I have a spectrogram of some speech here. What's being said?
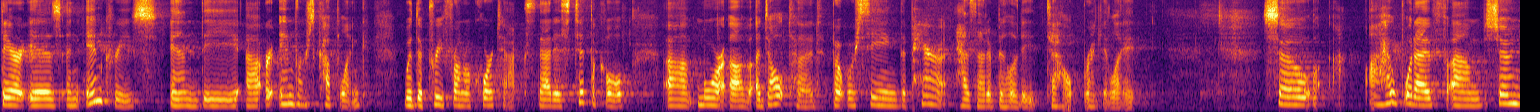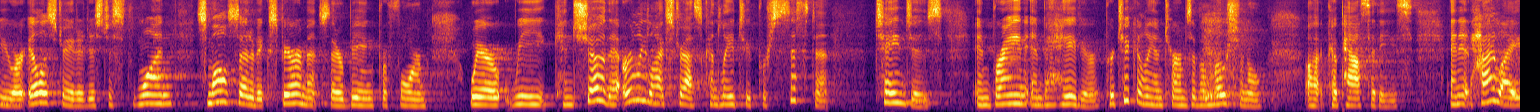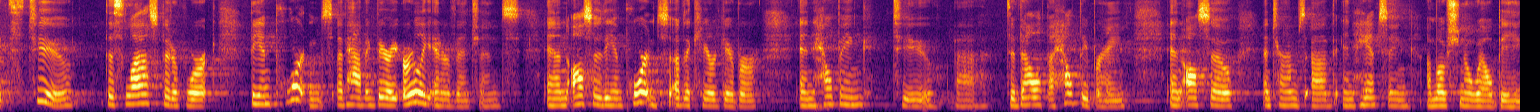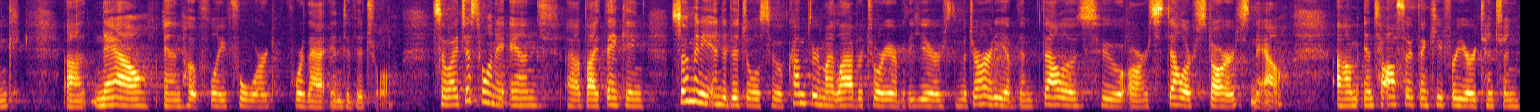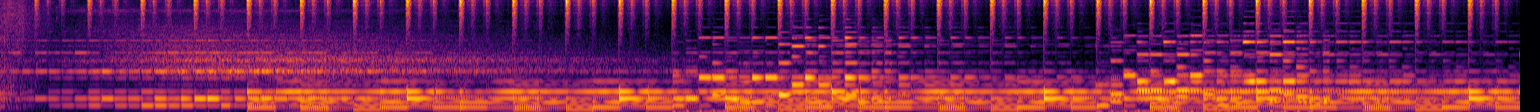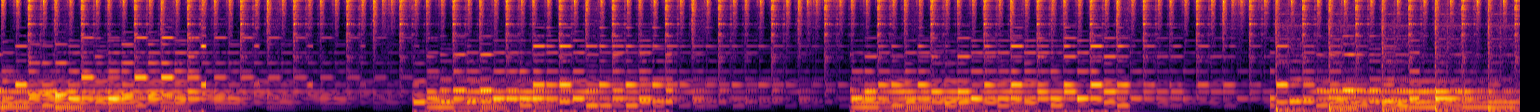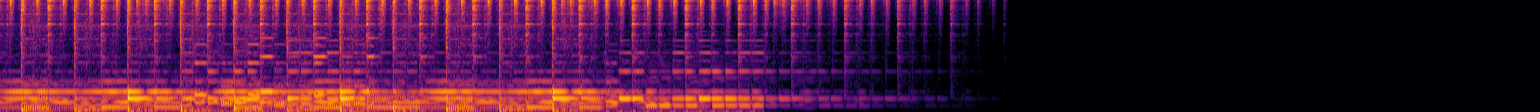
there is an increase in the uh, or inverse coupling with the prefrontal cortex that is typical uh, more of adulthood, but we're seeing the parent has that ability to help regulate. So I hope what I've um, shown you or illustrated is just one small set of experiments that are being performed where we can show that early life stress can lead to persistent changes in brain and behavior, particularly in terms of emotional uh, capacities. And it highlights, too, this last bit of work, the importance of having very early interventions and also the importance of the caregiver in helping to uh, develop a healthy brain and also in terms of enhancing emotional well being uh, now and hopefully forward for that individual. So I just want to end uh, by thanking so many individuals who have come through my laboratory over the years, the majority of them fellows who are stellar stars now, um, and to also thank you for your attention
